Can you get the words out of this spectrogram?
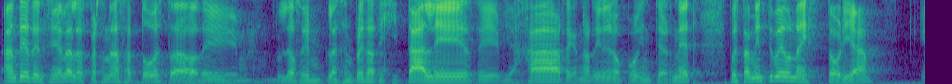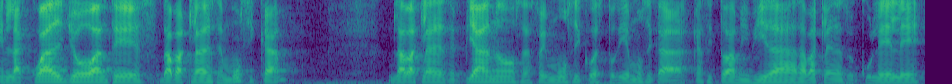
antes de enseñarle a las personas a todo esto de em, las empresas digitales, de viajar, de ganar dinero por internet, pues también tuve una historia en la cual yo antes daba clases de música daba clases de piano, o sea, soy músico, estudié música casi toda mi vida, daba clases de ukulele,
